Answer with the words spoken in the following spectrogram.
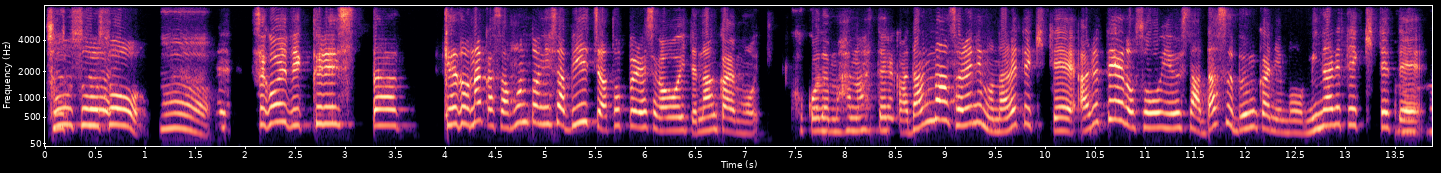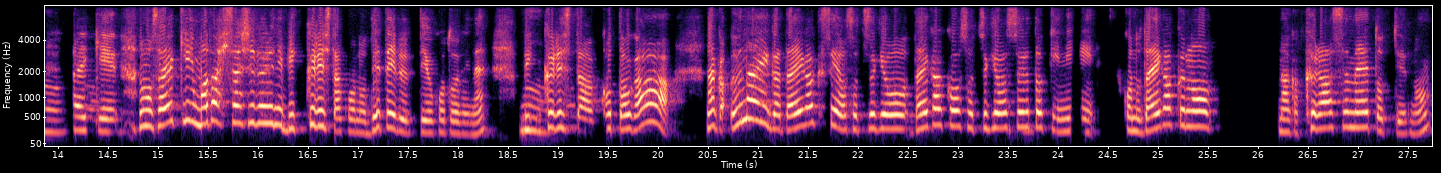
そうそうそう。うん。すごいびっくりしたけどなんかさ本当にさビーチはトップレスが多いって何回もここでも話してるからだんだんそれにも慣れてきてある程度そういうさ出す文化にも見慣れてきてて、うんうん。最近。でも最近まだ久しぶりにびっくりしたこの出てるっていうことにね。びっくりしたことが、なんかうないが大学生を卒業大学を卒業するときにこの大学のなんかクラスメートっていうの、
